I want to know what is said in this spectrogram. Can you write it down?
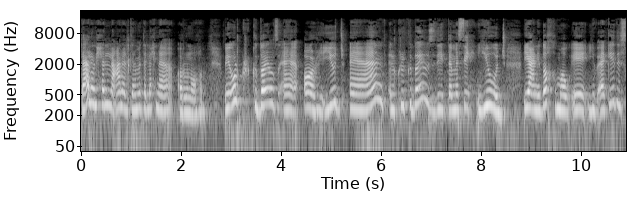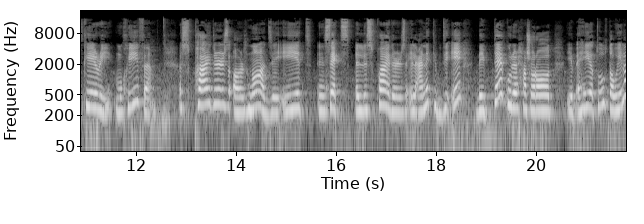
تعالوا نحل على الكلمات اللي إحنا قريناها بيقول crocodiles are huge and ال crocodiles دي التماسيح huge يعني ضخمة وايه يبقى أكيد scary مخيفة. spiders are not they eat insects. ال spiders العناكب دي إيه؟ دي بتاكل الحشرات. يبقى هي tall طويلة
